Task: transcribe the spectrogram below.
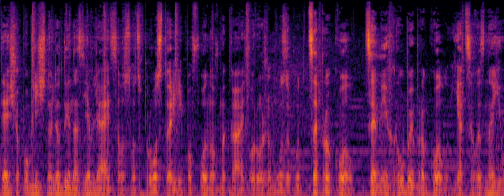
Те, що публічно людина з'являється у соцпросторі і по фону вмикають ворожу музику, це прокол. Це мій грубий прокол, я це визнаю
